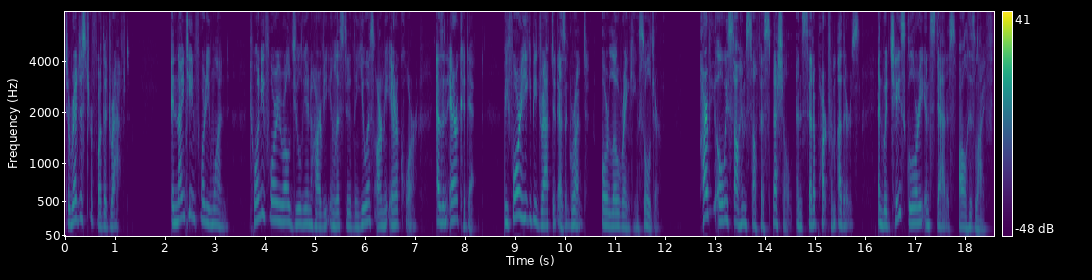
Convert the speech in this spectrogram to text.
to register for the draft. In 1941, 24 year old Julian Harvey enlisted in the U.S. Army Air Corps as an air cadet before he could be drafted as a grunt or low ranking soldier. Harvey always saw himself as special and set apart from others and would chase glory and status all his life.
